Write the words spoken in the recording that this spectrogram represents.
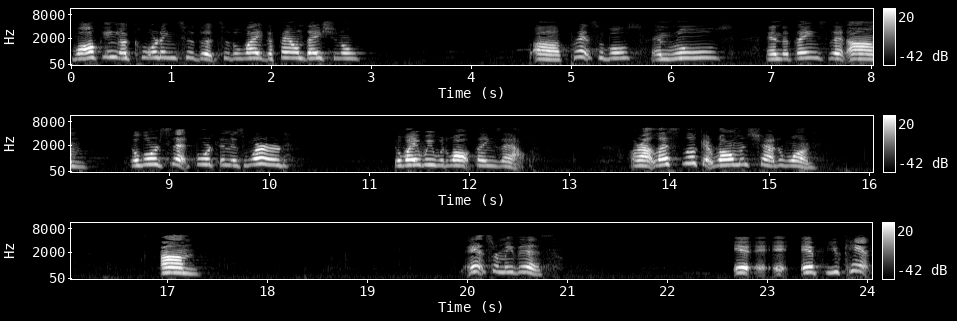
Walking according to the to the way the foundational uh, principles and rules and the things that um, the Lord set forth in His Word the way we would walk things out. Alright, let's look at Romans chapter 1. Um, answer me this. If you can't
